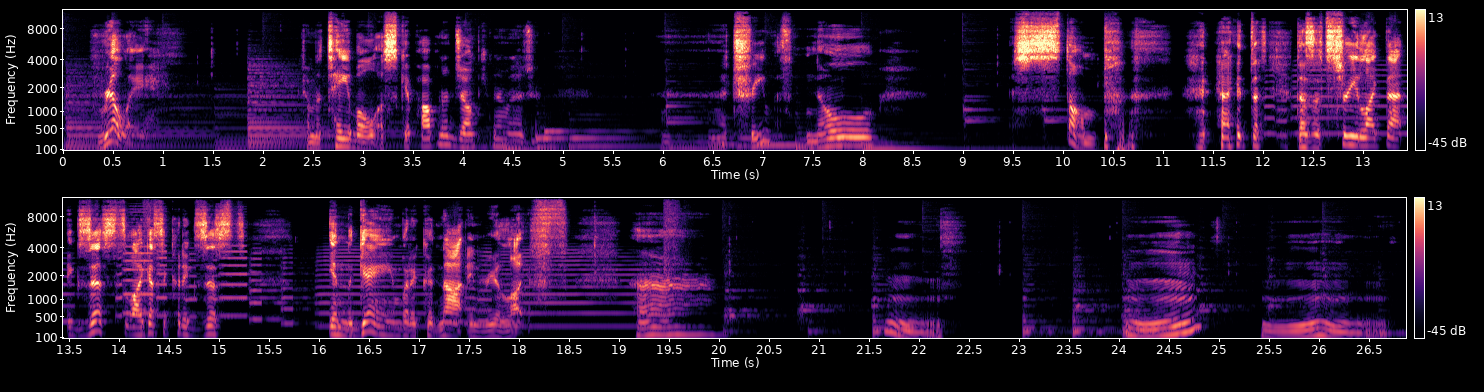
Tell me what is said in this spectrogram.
Really? From the table, a skip, hop, and a jump. Keep an a tree with no stump. does, does a tree like that exist? Well, I guess it could exist in the game, but it could not in real life. Uh, hmm. Hmm. Hmm.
